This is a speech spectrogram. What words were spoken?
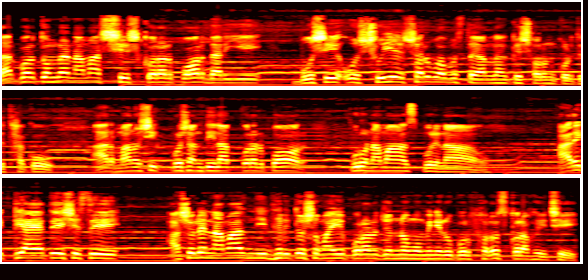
তারপর তোমরা নামাজ শেষ করার পর দাঁড়িয়ে বসে ও শুয়ে সর্ব অবস্থায় আল্লাহকে স্মরণ করতে থাকো। আর মানসিক প্রশান্তি লাভ করার পর পুরো নামাজ পড়ে নাও। আরেকটি আয়াতে এসেছে আসলে নামাজ নির্ধারিত সময়ে পড়ার জন্য মমিনের উপর ফরজ করা হয়েছে।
